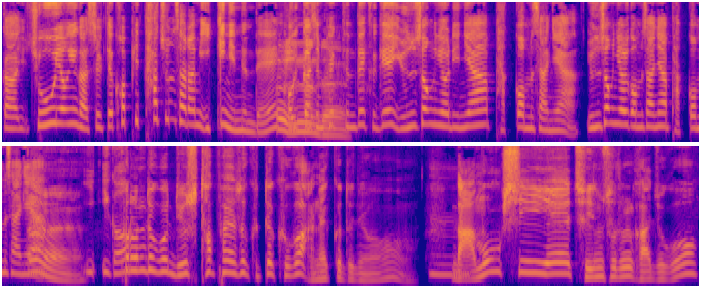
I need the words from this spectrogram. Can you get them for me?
그러니까 조우영이 갔을 때 커피 타준 사람이 있긴 있는데 네, 거기까지는 있는데. 팩트인데 그게 윤석열이냐 박 검사냐 윤석열 검사냐 박 검사냐 네. 이, 이거 그런데 그 뉴스타파에서 그때 그거 안 했거든요. 음. 남욱 씨의 진술을 가지고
